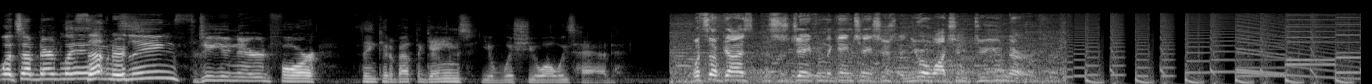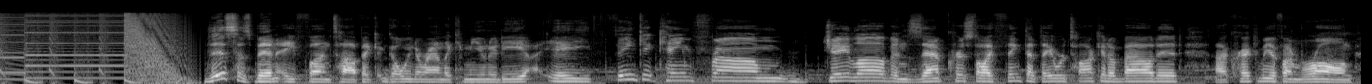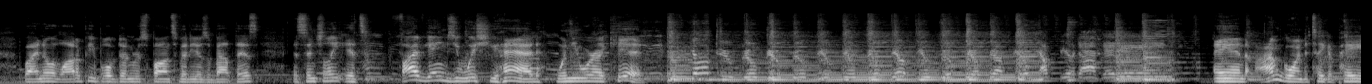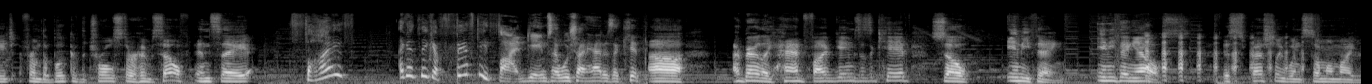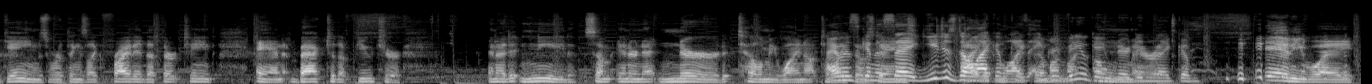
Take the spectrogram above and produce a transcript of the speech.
What's up, nerdlings? What's up, nerdlings? Do you nerd for thinking about the games you wish you always had? What's up, guys? This is Jay from the Game Chasers, and you are watching Do You Nerd? This has been a fun topic going around the community. I think it came from J Love and Zap Crystal. I think that they were talking about it. Uh, correct me if I'm wrong, but I know a lot of people have done response videos about this. Essentially, it's five games you wish you had when you were a kid. And I'm going to take a page from the book of the Trollster himself and say, Five? I can think of 55 games I wish I had as a kid. uh, I barely had five games as a kid, so anything, anything else. Especially when some of my games were things like Friday the 13th and Back to the Future. And I didn't need some internet nerd telling me why not to I like was those gonna games. say you just don't I like them because them Angry Video Game Nerd merit. didn't like them. anyway,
